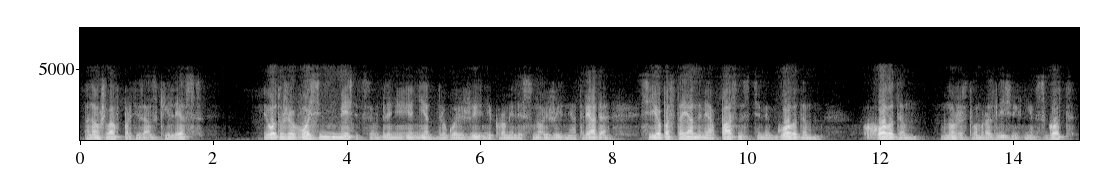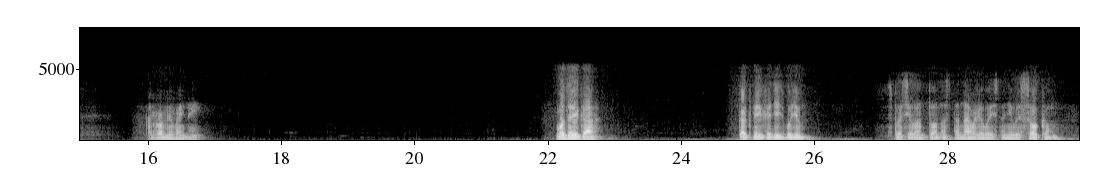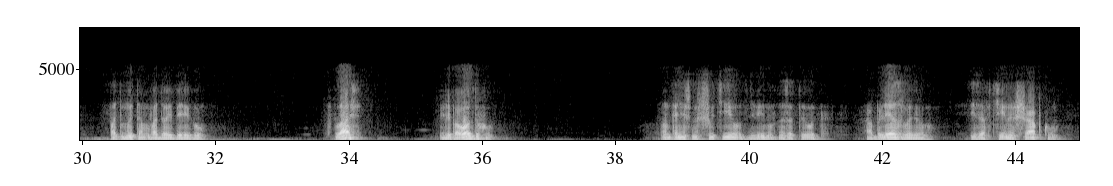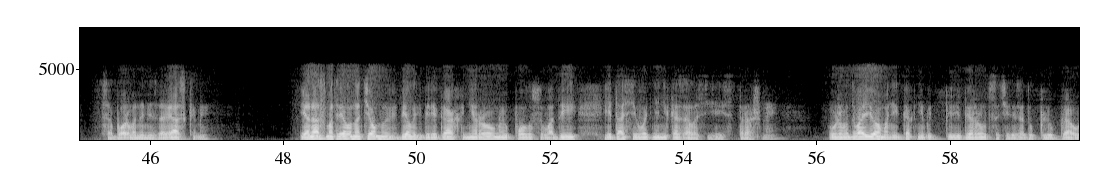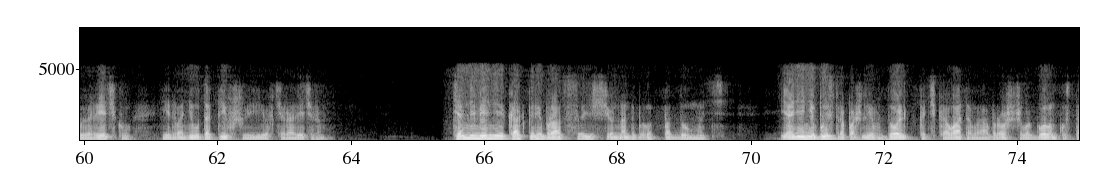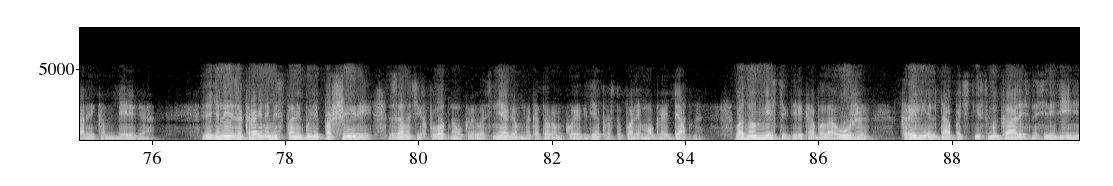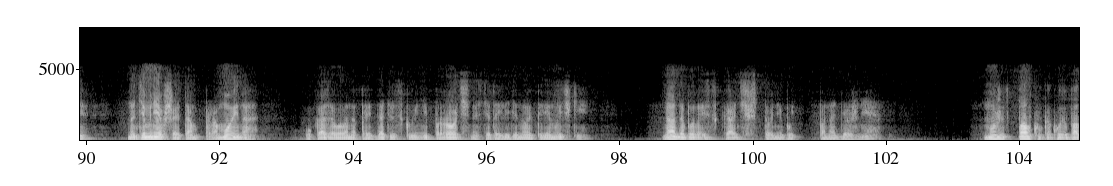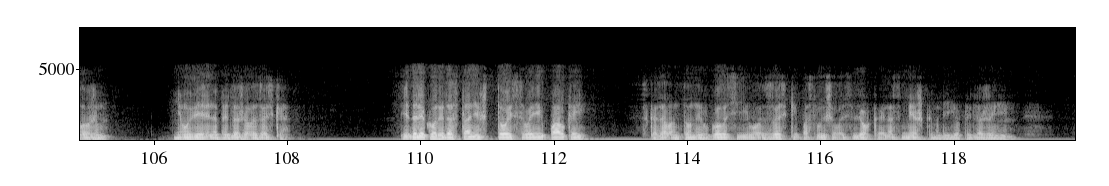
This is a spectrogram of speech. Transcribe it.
она ушла в партизанский лес, и вот уже восемь месяцев для нее нет другой жизни, кроме лесной жизни отряда, с ее постоянными опасностями, голодом, холодом, множеством различных невзгод, кроме войны. Вот и река. «Как переходить будем?» — спросил Антон, останавливаясь на невысоком, подмытом водой берегу. «Вплавь? Или по воздуху?» Он, конечно, шутил, двинув на затылок облезлую из овчины шапку с оборванными завязками, и она смотрела на темную в белых берегах неровную полосу воды, и та сегодня не казалась ей страшной. Уже вдвоем они как-нибудь переберутся через эту плюгавую речку, едва не утопившую ее вчера вечером. Тем не менее, как перебраться, еще надо было подумать. И они не быстро пошли вдоль качковатого, обросшего голым кустарником берега. Ледяные закраины местами были пошире, за ночь их плотно укрыло снегом, на котором кое-где проступали мокрые пятна. В одном месте, где река была уже, крылья льда почти смыкались на середине, но темневшая там промойна указывала на предательскую непрочность этой ледяной перемычки. Надо было искать что-нибудь понадежнее. «Может, палку какую положим?» — неуверенно предложила Зоська. «И далеко ты достанешь той своей палкой?» — сказал Антон, и в голосе его Зоське послышалась легкая насмешка над ее предложением.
